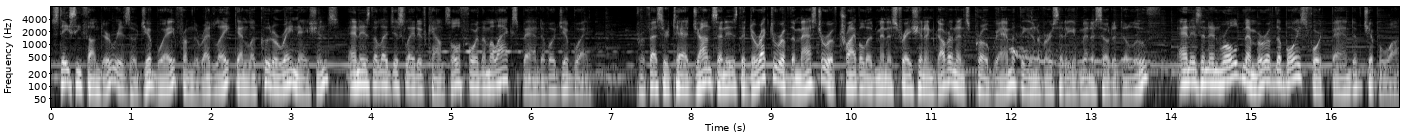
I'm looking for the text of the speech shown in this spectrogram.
Stacey Thunder is Ojibwe from the Red Lake and Lakota Ray Nations and is the Legislative Counsel for the Mille Lacs Band of Ojibwe. Professor Tadd Johnson is the Director of the Master of Tribal Administration and Governance program at the University of Minnesota Duluth and is an enrolled member of the Bois Forte Band of Chippewa.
